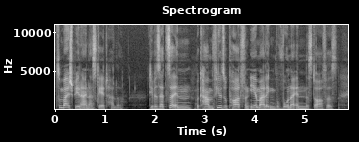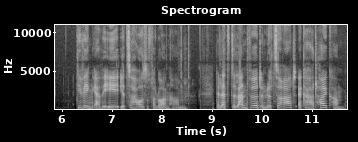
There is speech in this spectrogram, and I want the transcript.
zum Beispiel in einer Skatehalle. Die BesetzerInnen bekamen viel Support von ehemaligen BewohnerInnen des Dorfes, die wegen RWE ihr Zuhause verloren haben. Der letzte Landwirt in Lützerath, Eckhard Heukamp,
